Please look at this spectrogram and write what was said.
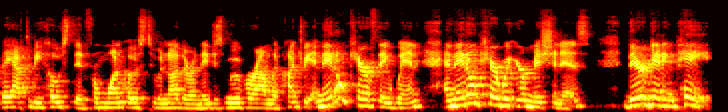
they have to be hosted from one host to another and they just move around the country and they don't care if they win and they don't care what your mission is. They're getting paid.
